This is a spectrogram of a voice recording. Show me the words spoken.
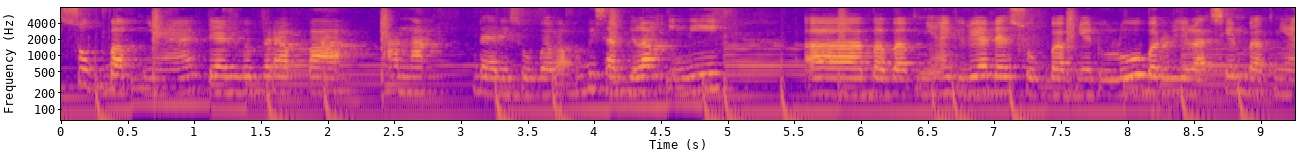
subbabnya dan beberapa anak dari subbab aku bisa bilang ini uh, bababnya jadi ada subbabnya dulu baru dijelasin babnya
